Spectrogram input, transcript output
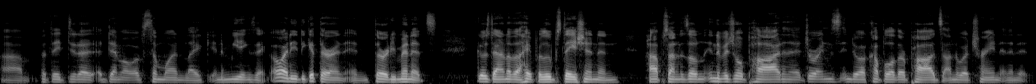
Um, but they did a, a demo of someone like in a meeting saying, "Oh, I need to get there in, in 30 minutes." Goes down to the Hyperloop station and hops on his own individual pod, and then it joins into a couple other pods onto a train, and then it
